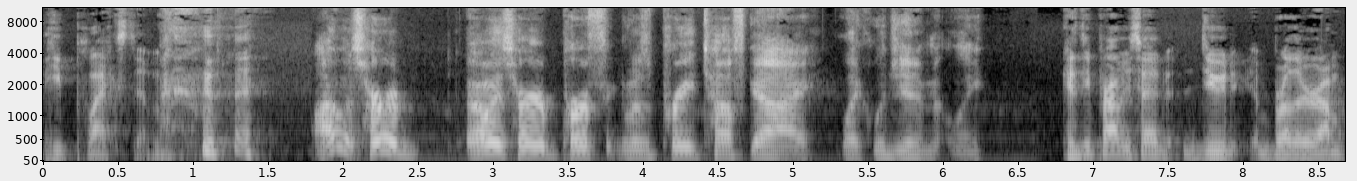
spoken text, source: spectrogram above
he plexed him. I was heard. I always heard Perfect was a pretty tough guy, like legitimately. Because he probably said, "Dude, brother, I'm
